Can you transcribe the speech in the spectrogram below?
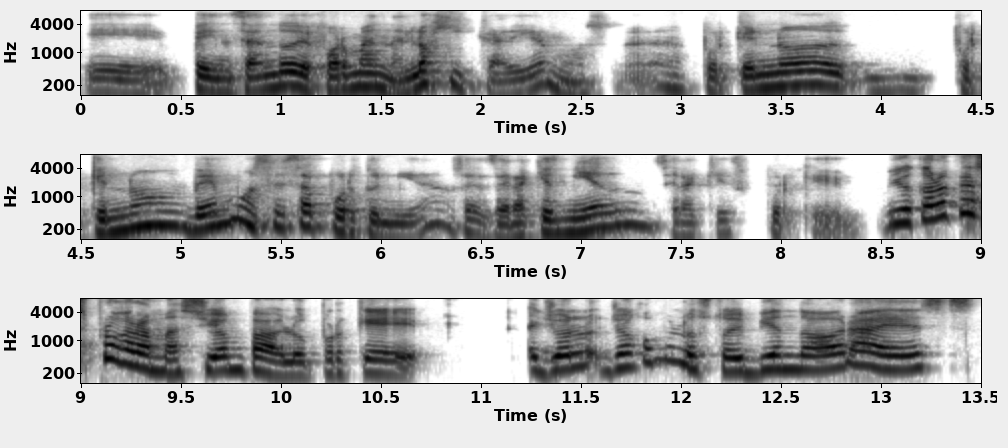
eh, pensando de forma analógica, digamos. ¿Por qué, no, ¿Por qué no vemos esa oportunidad? O sea, ¿será que es miedo? ¿Será que es porque...? Yo creo que es programación, Pablo, porque yo, yo como lo estoy viendo ahora es,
